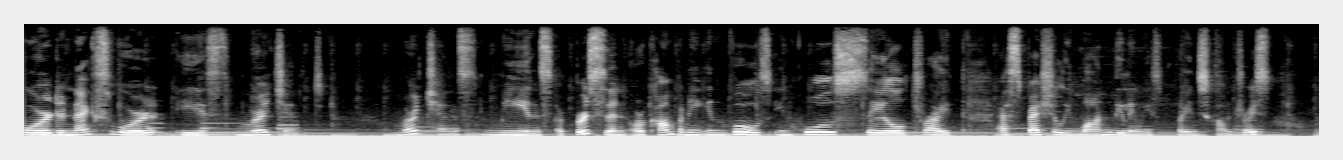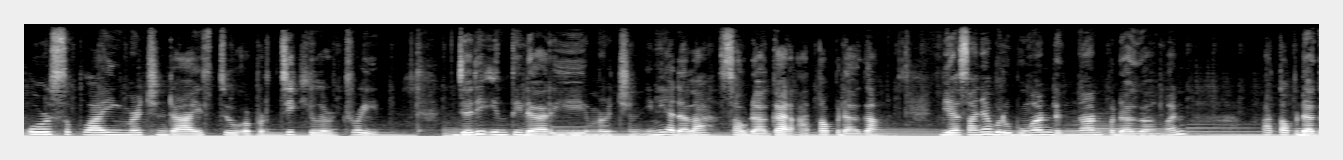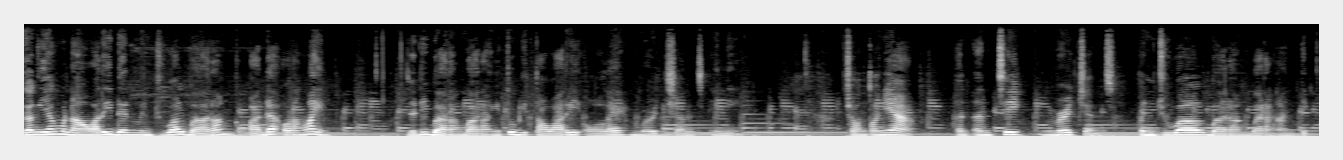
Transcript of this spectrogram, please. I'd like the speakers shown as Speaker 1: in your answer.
Speaker 1: For the next word is merchant. Merchants means a person or company involved in wholesale trade, especially one dealing with foreign countries or supplying merchandise to a particular trade. Jadi inti dari merchant ini adalah saudagar atau pedagang. Biasanya berhubungan dengan pedagangan atau pedagang yang menawari dan menjual barang kepada orang lain. Jadi barang-barang itu ditawari oleh merchant ini. Contohnya, an antique merchant, penjual barang-barang antik.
